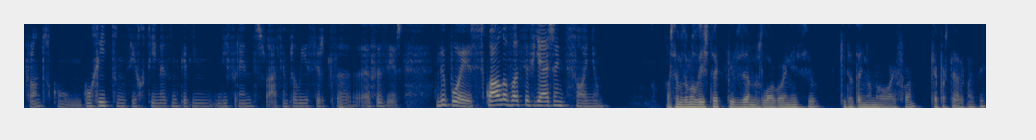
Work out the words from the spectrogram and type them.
pronto, com, com, ritmos e rotinas um bocadinho diferentes, há sempre ali acertos a, a fazer. Depois, qual a vossa viagem de sonho? Nós temos uma lista que fizemos logo ao início, que ainda tem no meu iPhone, que é partilhada contigo,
